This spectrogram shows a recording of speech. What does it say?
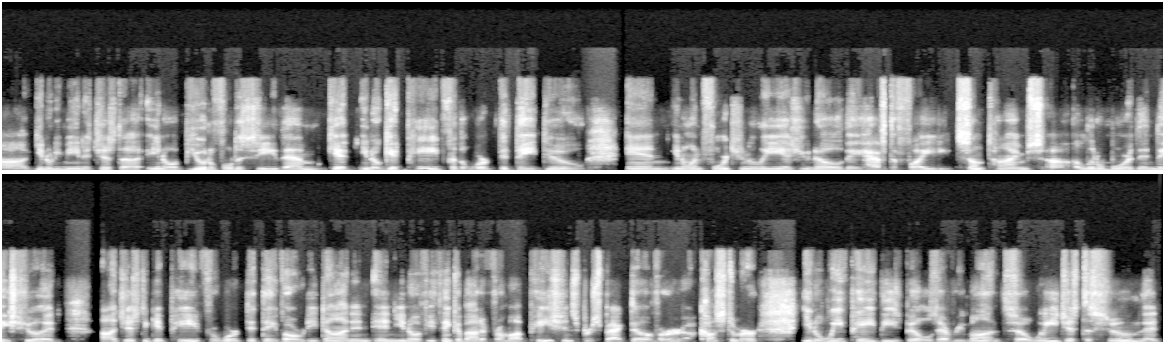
Uh, you know what I mean? It's just a you know beautiful to see them get you know get paid for the work that they do, and you know unfortunately, as you know, they have to fight sometimes uh, a little more than they should, uh, just to get paid for work that they've already done. And and you know if you think about it from a patient perspective or a customer, you know, we've paid these bills every month. So we just assume that,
